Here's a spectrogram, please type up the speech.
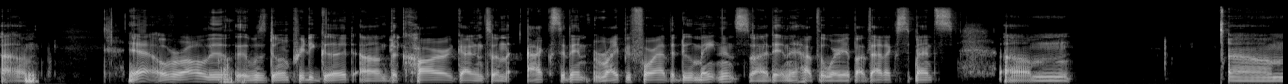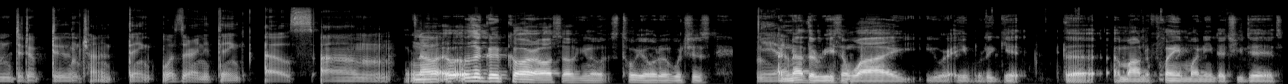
um, yeah, overall, it, it was doing pretty good. Um, the car got into an accident right before I had to do maintenance, so I didn't have to worry about that expense. Um, um, I'm trying to think. Was there anything else? Um, No, it was a good car. Also, you know, it's Toyota, which is yeah, another reason why you were able to get the amount of claim money that you did.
